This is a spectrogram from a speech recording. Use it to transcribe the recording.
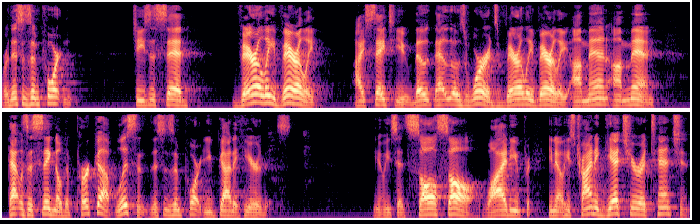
or this is important. Jesus said, Verily, verily, I say to you, those, words, verily, verily, amen, amen, that was a signal to perk up. Listen, this is important. You've got to hear this. You know, he said, Saul, Saul, why do you, you know, he's trying to get your attention.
